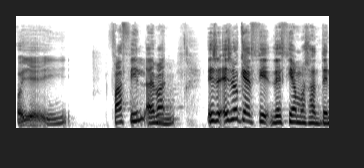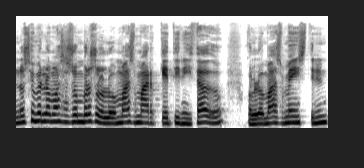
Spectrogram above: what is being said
Oye, fácil. Además, mm. Es, lo que decíamos antes, no siempre lo más asombroso, lo más marketingizado o lo más mainstream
